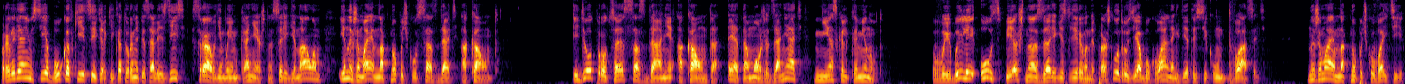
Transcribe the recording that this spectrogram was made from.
Проверяем все буковки и циферки, которые написали здесь, сравниваем, конечно, с оригиналом и нажимаем на кнопочку «Создать аккаунт». Идет процесс создания аккаунта. Это может занять несколько минут. Вы были успешно зарегистрированы. Прошло, друзья, буквально где-то секунд 20. Нажимаем на кнопочку «Войти».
